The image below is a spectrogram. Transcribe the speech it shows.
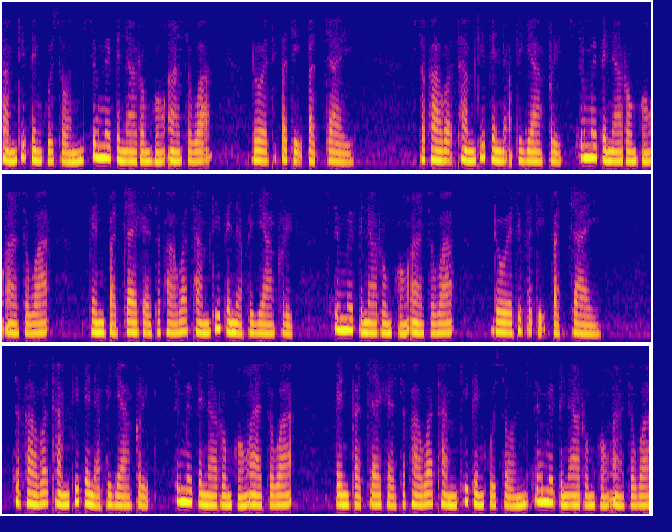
ธรรมที่เป็นกุศล ซึ่งไม่เป็นอารมณ์ของอาสวะ โดยอธิปติปัจจัย สภาวธรรมที่เป็นอัพยากฤิซึ่งไม่เป็นอารมณ์ของอาสวะ เป็นปัจจัยแก่สภาวธรรมที่เป็นอัพยากฤิซึ่งไม่เป็นอารมณ์ของอาสวะ โดยอธิปติปัจจัย สภาวธรรมที่เป็นอัพยากฤิซึ่งไม่เป็นอารมณ์ของอาสวะ เป็นปัจจัยแก่สภาวธรรมที่เป็นกุศล ซึ่งไม่เป็นอารมณ์ของอาสวะ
